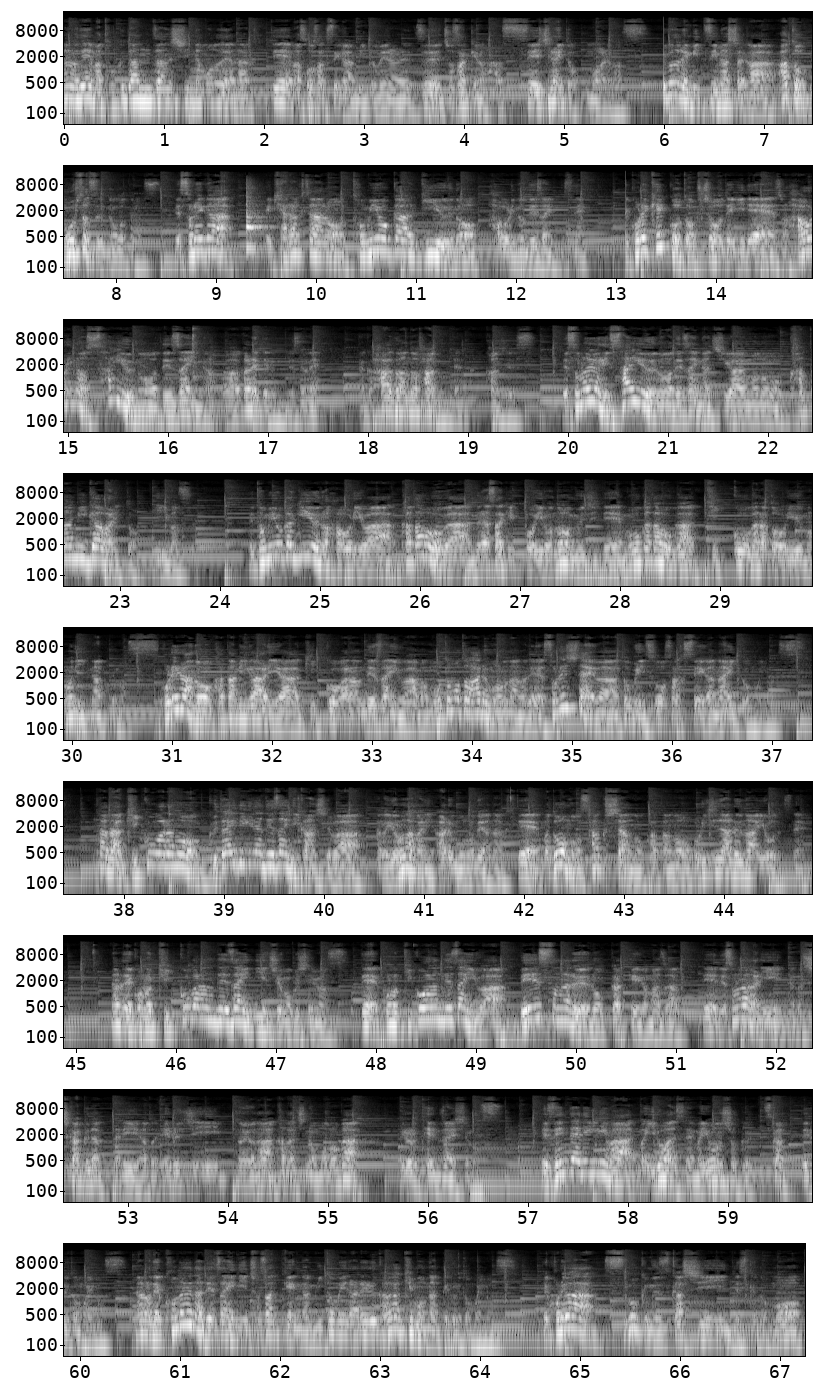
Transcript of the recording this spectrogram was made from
なので、まあ、特段斬新なものではなくて、まあ、創作性が認められず、著作権は発生しないと思われます。ということで3つ言いましたが、あともう1つ残ってます。で、それが、キャラクターの富岡義勇の羽織のデザインですね。これ結構特徴的で、その羽織の左右のデザインが分かれてるんですよね。なんかハーフハーフみたいな感じです。で、そのように左右のデザインが違うものを片身代わりと言います。で富岡義勇の羽織は、片方が紫っぽい色の無地で、もう片方が亀甲柄というものになってます。これらの片身代わりや亀甲柄のデザインは、まあ、元々あるものなので、それ自体は特に創作性がないと思います。ただ、亀甲柄の具体的なデザインに関しては、なんか世の中にあるものではなくて、まあ、どうも作者の方のオリジナルなようですね。なので、この亀甲柄のデザインに注目してみます。で、この亀甲柄のデザインは、ベースとなる六角形がまずあって、で、その中に、なんか四角だったり、あと L 字のような形のものが、いろいろ点在してます。で、全体的には、まあ、色はですね、まあ、4色使ってると思います。なので、このようなデザインに著作権が認められるかが肝になってくると思います。で、これは、すごく難しいんですけども、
